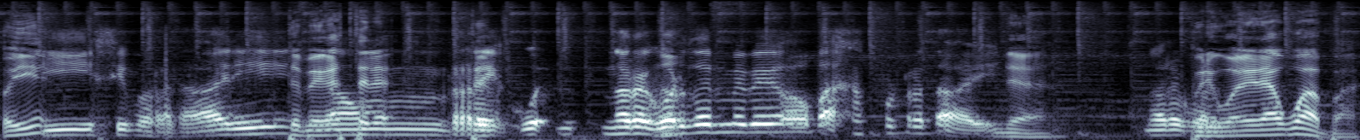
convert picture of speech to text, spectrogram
Oye, Y sí, por Ratavari. ¿Te pegaste no, la- recu- no recuerdo haberme pegado pajas por Ratavari. ya. No recuerdo. Pero igual era guapa.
